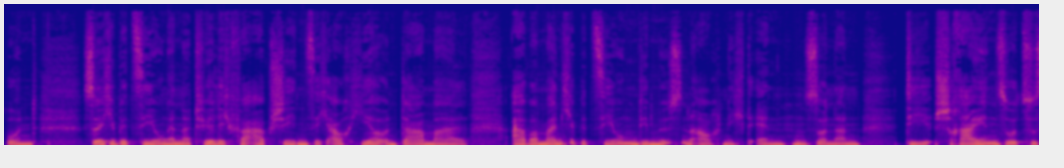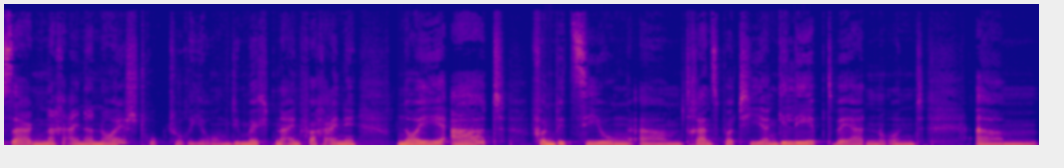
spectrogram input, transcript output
Und solche Beziehungen natürlich verabschieden sich auch hier und da mal, aber manche Beziehungen, die müssen auch nicht enden, sondern die schreien sozusagen nach einer Neustrukturierung. Die möchten einfach eine neue Art von Beziehung ähm, transportieren, gelebt werden und ähm,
